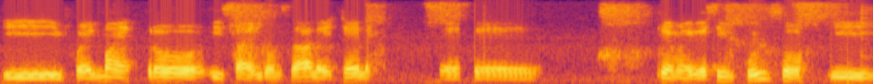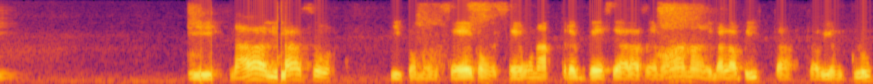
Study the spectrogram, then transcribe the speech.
y fue el maestro Isabel González, Chele, este, que me dio ese impulso y, y nada, liazo. Y comencé, comencé unas tres veces a la semana a ir a la pista, que había un club.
